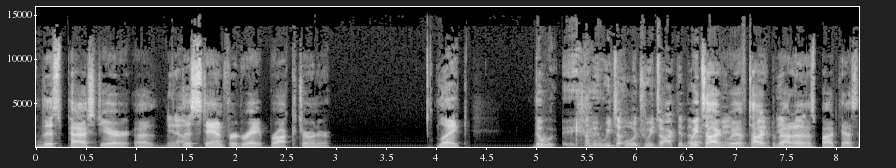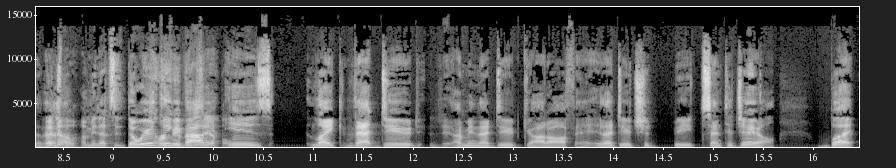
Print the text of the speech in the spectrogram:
this past year, uh, You know. the Stanford rape, Brock Turner. Like the I mean, we which we talked about. we talked I mean, we have talked but- about it but, on this podcast. But past, no, I mean that's the weird thing about example. it is like that dude i mean that dude got off that dude should be sent to jail but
